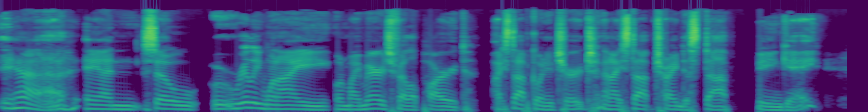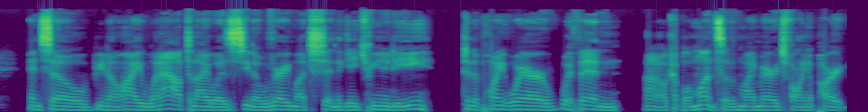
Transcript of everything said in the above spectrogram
Yeah, and so really, when I when my marriage fell apart, I stopped going to church and I stopped trying to stop being gay. And so, you know, I went out and I was, you know, very much in the gay community to the point where within, I don't know, a couple of months of my marriage falling apart,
